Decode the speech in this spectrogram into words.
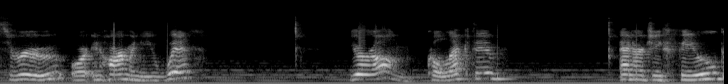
through or in harmony with your own collective energy field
